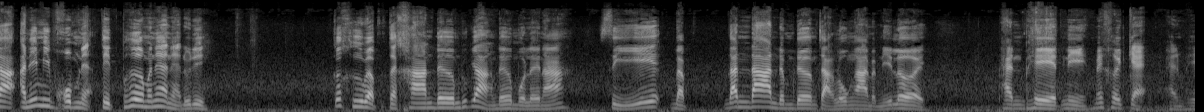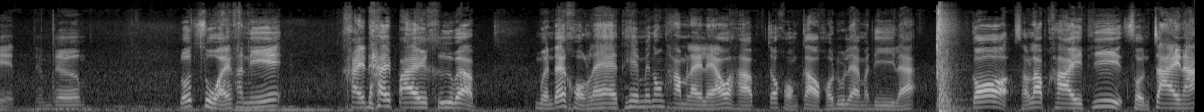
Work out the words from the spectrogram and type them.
อะ อันนี้มีพรมเนี่ยติดเพิ่มมาเนี่ยเนี่ยดูดิ ก็คือแบบแต่คานเดิมทุกอย่างเดิมหมดเลยนะ สีแบบด้านๆเดิมๆจากโรงงานแบบนี้เลย แผ่นเพจนี่ไม่เคยแกะแผ่นเพจเดิมๆรถสวยคันนี้ ใครได้ไปคือแบบ เหมือนได้ของแรไอเทมไม่ต้องทำอะไรแล้วครับ เจ้าของเก่าเขาดูแลมาดีแล้ว ก็สำหรับใครที่สนใจนะ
